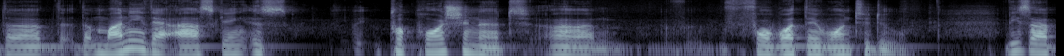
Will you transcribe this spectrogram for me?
the, the, the money they're asking is proportionate um, for what they want to do. These are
